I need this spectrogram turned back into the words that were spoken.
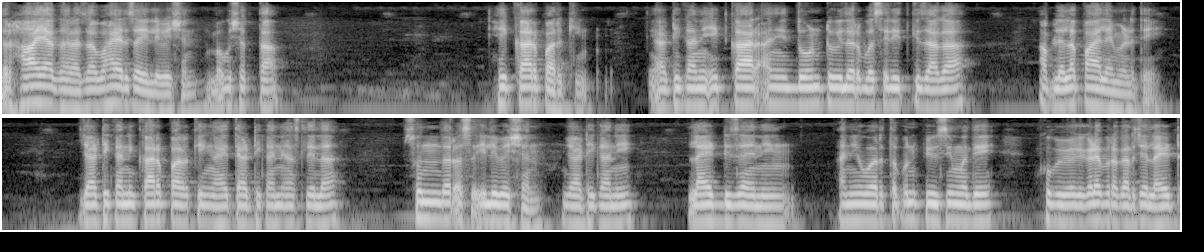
तर हा या घराचा बाहेरचा इलेव्हेशन बघू शकता. हे कार पार्किंग या ठिकाणी एक कार आणि दोन टू व्हीलर बसेल इतकी जागा आपल्याला पाहायला मिळते. ज्या ठिकाणी कार पार्किंग आहे त्या ठिकाणी असलेलं सुंदर असं इलिवेशन ज्या ठिकाणी लाइट डिझायनिंग आणि वरतं पण पी यू सीमध्ये खूप वेगवेगळ्या प्रकारचे लाइट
